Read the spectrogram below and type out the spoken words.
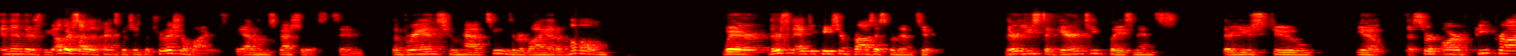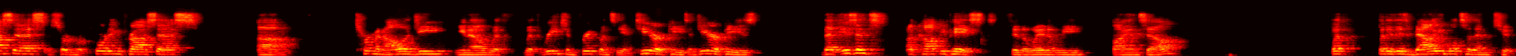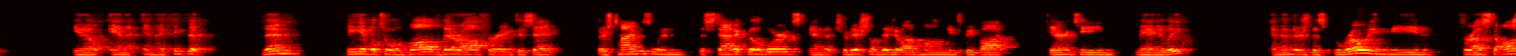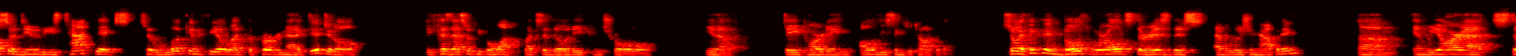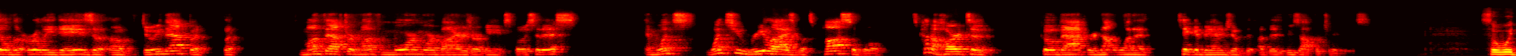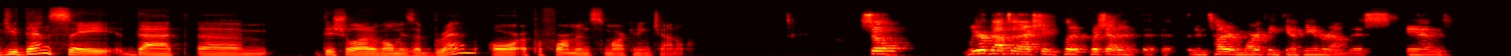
and then there's the other side of the fence, which is the traditional buyers, the at-home specialists and the brands who have teams that are buying out of home, where there's an education process for them too. They're used to guaranteed placements. They're used to, you know, a certain RFP process, a certain reporting process, um, terminology, you know, with with reach and frequency and TRPs and GRPs that isn't a copy paste to the way that we buy and sell. But but it is valuable to them too. You know, and and I think that them being able to evolve their offering to say there's times when the static billboards and the traditional digital of home needs to be bought guaranteed manually. And then there's this growing need for us to also do these tactics to look and feel like the programmatic digital because that's what people want. Flexibility control you know day parting all of these things you talk about. So i think that in both worlds there is this evolution happening. Um, and we are at still the early days of, of doing that but but month after month more and more buyers are being exposed to this. And once once you realize what's possible it's kind of hard to go back or not want to take advantage of, the, of the, these opportunities so would you then say that um, digital out of home is a brand or a performance marketing channel? So we're about to actually put, push out a, a, an entire marketing campaign around this, and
